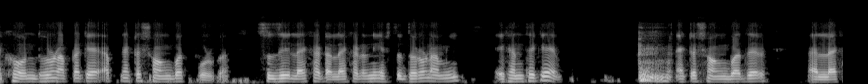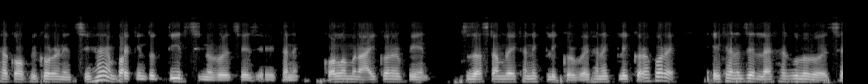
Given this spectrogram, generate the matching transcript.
এখন ধরুন আপনাকে, আপনি একটা সংবাদ পড়বেন। সো যে লেখাটা লেখাটা নিয়ে আসতে ধরুন আমি এখান থেকে একটা সংবাদের লেখা কপি করে নিচ্ছি হ্যাঁ? বা কিন্তু তীর চিহ্ন রয়েছে যে এখানে, কলমের আইকনের পেন। তো জাস্ট আমরা এখানে ক্লিক করব। এখানে ক্লিক করার পরে এখানে যে লেখাগুলো রয়েছে,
